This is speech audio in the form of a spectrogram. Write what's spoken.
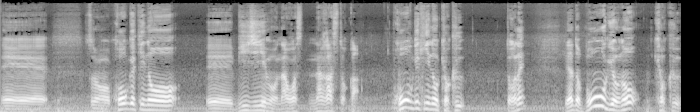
えーその攻撃の、えー BGM を流す、流すとか、攻撃の曲とかね、であと防御の曲。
